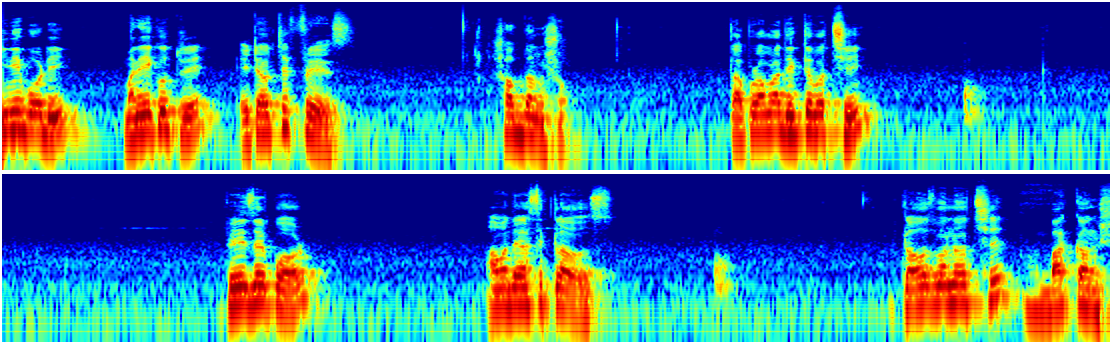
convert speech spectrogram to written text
ইন এ বডি মানে একত্রে, এটা হচ্ছে ফ্রেজ শব্দাংশ। তারপর আমরা দেখতে পাচ্ছি ফ্রেজের পর আমাদের আছে ক্লাউজ ক্লাউজ মানে হচ্ছে বাক্যাংশ।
